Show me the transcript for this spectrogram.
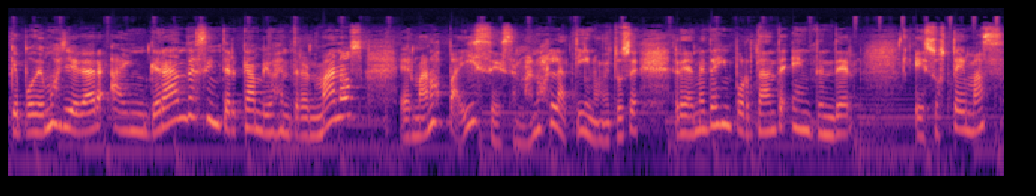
que podemos llegar a grandes intercambios entre hermanos, hermanos países, hermanos latinos. Entonces, realmente es importante entender esos temas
